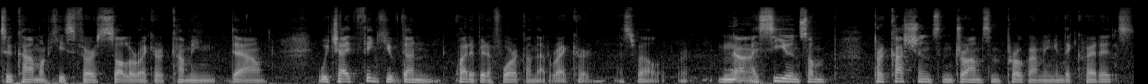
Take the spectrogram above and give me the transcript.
to come on his first solo record coming down, which I think you've done quite a bit of work on that record as well. No. I see you in some percussions and drums and programming in the credits.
